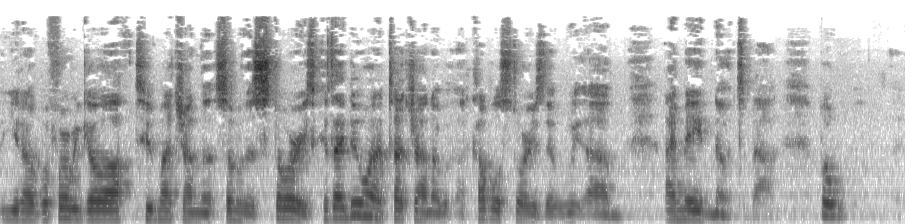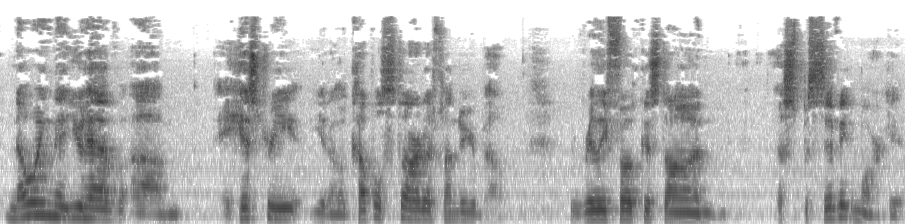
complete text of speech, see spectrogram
You know, before we go off too much on the, some of the stories, because I do want to touch on a, a couple stories that we um, I made notes about. But knowing that you have um, a history, you know, a couple startups under your belt, really focused on a specific market,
